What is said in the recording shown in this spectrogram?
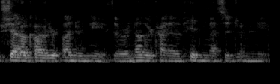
shadow card underneath, or another kind of hidden message underneath.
